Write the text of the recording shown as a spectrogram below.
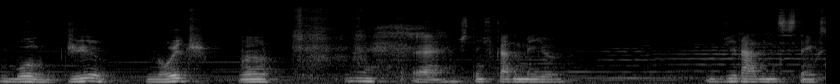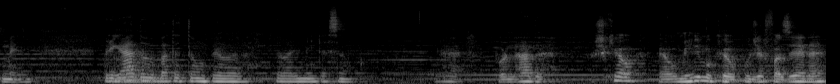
Bom dia, noite. Ah, É, a gente tem ficado meio virado nesses tempos mesmo. Obrigado, Hum. Batatão, pela, pela alimentação. É, por nada. Acho que é o, é o mínimo que eu podia fazer, né?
